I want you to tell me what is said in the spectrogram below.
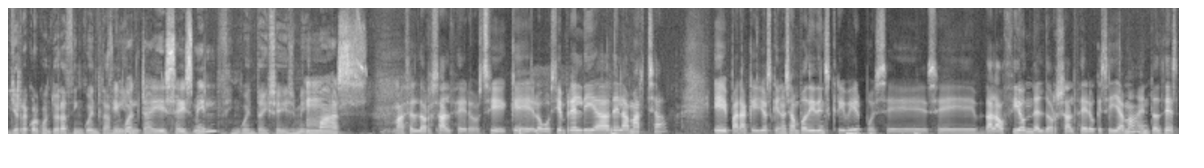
¿Y el récord cuánto era? ¿50.000? 56.000. 56.000. Más. Más el dorsal cero, sí. Que luego siempre el día de la marcha eh, para aquellos que no se han podido inscribir, pues se da la opción del dorsal cero que se llama. Entonces,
